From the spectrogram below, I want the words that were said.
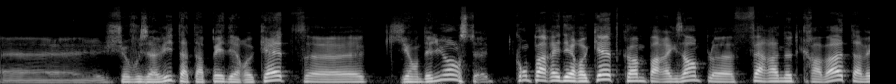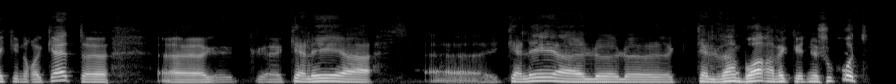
Euh, je vous invite à taper des requêtes euh, qui ont des nuances. Comparer des requêtes comme par exemple faire un nœud de cravate avec une requête quel est, quel est le, quel vin boire avec une choucroute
